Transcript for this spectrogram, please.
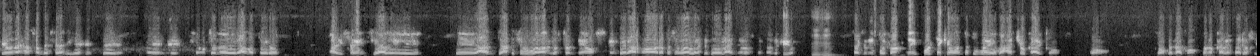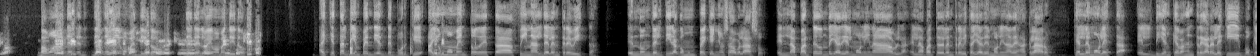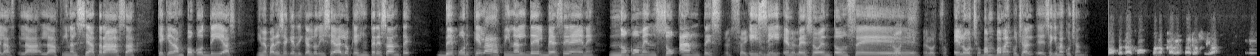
tiene una razón de ser, y es este, eh, eh, es un torneo de verano, pero a diferencia de, de antes, antes se jugaban los torneos en verano, ahora pues se juega durante todo el año los torneos de ujú. O sea, que no importa, no importa en qué momento tú juegues, vas a chocar con, con, con, ¿verdad? con, con los calendarios FIBA. Vamos a Eh, de- y de- también detenerlo ahí un momentito. Deténlo ahí un momentito. Hay que estar bien pendiente porque hay un momento de esta final de la entrevista en donde él tira como un pequeño sablazo. En la parte donde Yadiel Molina habla, en la parte de la entrevista, Yadiel Molina deja claro que él le molesta el día en que van a entregar el equipo, que la, la- la final se atrasa, que quedan pocos días. Y me parece que Ricardo dice algo que es interesante de por qué la final del BCN no comenzó antes El y sí el- empezó entonces El 8. El 8. el 8. Vamos, vamos a escuchar, eh, seguimos escuchando. con, ¿verdad? con, con los calendarios FIBA.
